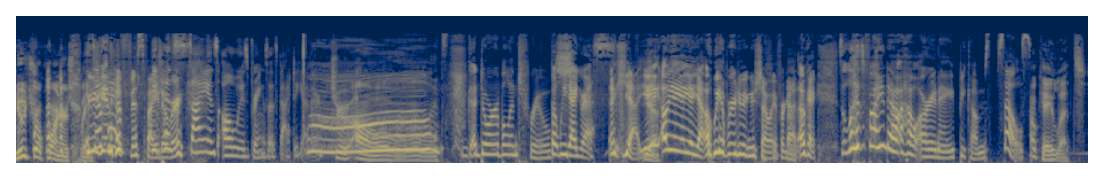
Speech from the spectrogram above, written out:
Neutral corners, We're please. gonna get in a fist fight because over. science always brings us back together. True. Oh. It's adorable and true. But we digress. yeah, yeah, yeah. Yeah. Oh, yeah, yeah, yeah, yeah. Oh, we we're doing a show. I forgot. Okay, so let's find out how RNA becomes cells. Okay, let's.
